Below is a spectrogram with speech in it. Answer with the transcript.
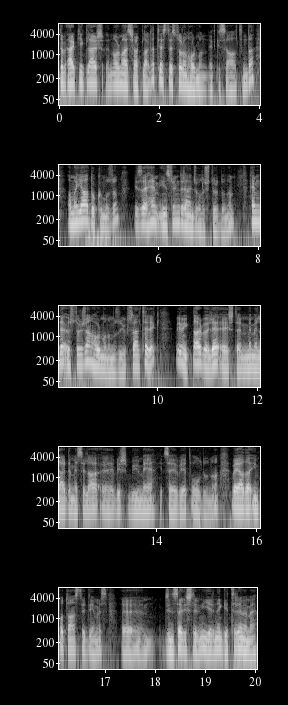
Tabii erkekler normal şartlarda testosteron hormonunun etkisi altında ama yağ dokumuzun bize hem insülin direnci oluşturduğunu hem de östrojen hormonumuzu yükselterek bir miktar böyle e, işte memelerde mesela e, bir büyümeye sebebiyet olduğunu veya da impotans dediğimiz e, cinsel işlevini yerine getirememe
